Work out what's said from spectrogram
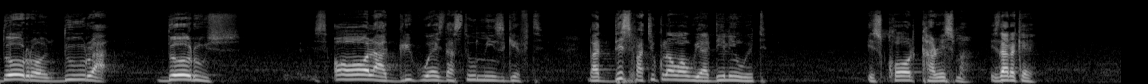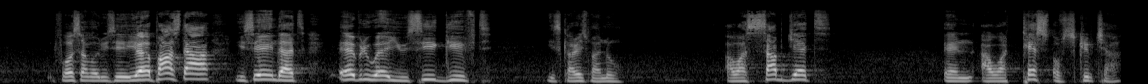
Doron, dura, dorus, all are Greek words that still means gift. But this particular one we are dealing with is called charisma. Is that okay? For somebody say, You're a pastor, you're saying that everywhere you see gift is charisma. No. Our subject and our test of scripture,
